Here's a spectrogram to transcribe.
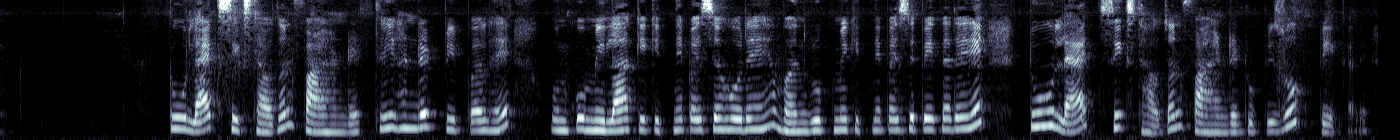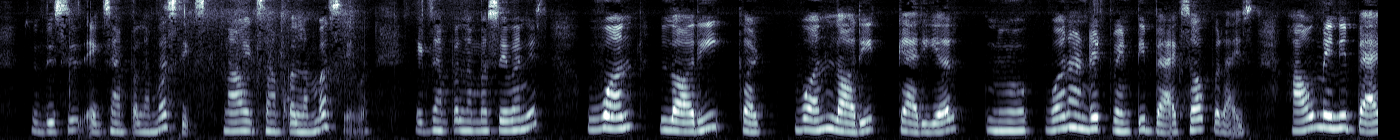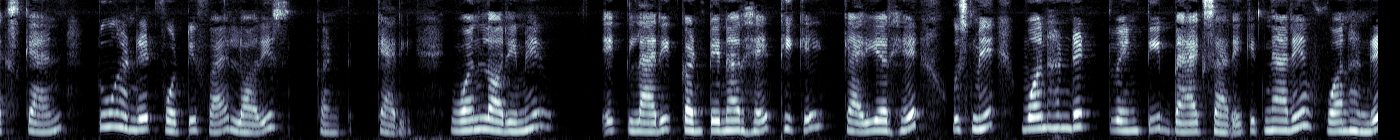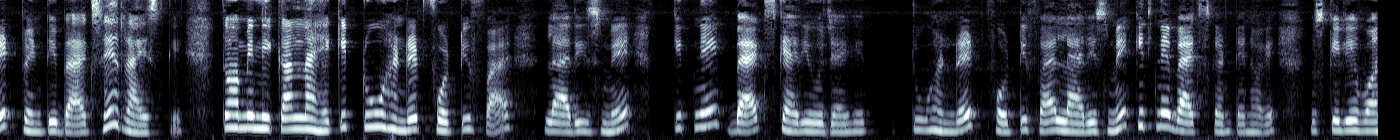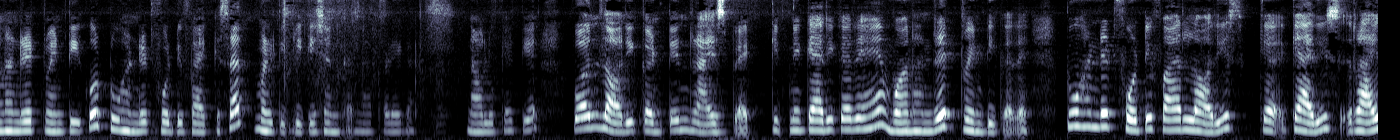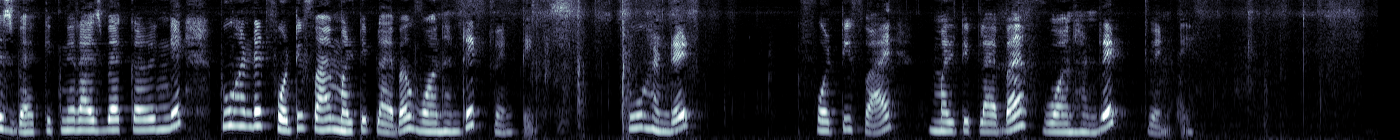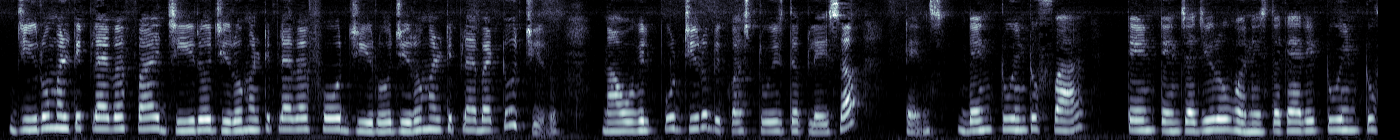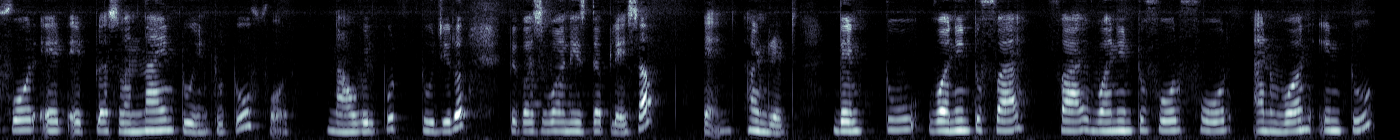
two lakh six thousand five hundred three hundred people है। उनको मिला के कितने पैसे हो रहे हैं? वन ग्रुप में कितने पैसे पे करे हैं? Two lakh six thousand five hundred rupees वो पे करे so this is example number six now example number seven example number seven is one lorry cut one lorry carrier one hundred twenty bags of rice how many bags can to carry. One lorry में एक lorry container है, ठीक है, career है, उसमें 120 bags आ रहे कितने आ रहे हैं? 120 बैग्स है राइस के। तो हमें निकालना है कि 245 लैरीज में कितने बैग्स कैरी हो जाएँगे? 245 लैरीज में कितने बैग्स कंटेन हो गए उसके लिए 120 को 245 के साथ मल्टीप्लिकेशन करना पड़ेगा। Now look at here one lorry contain rice bag. कितने कैरी कर रहे हैं? वन हंड्रेड ट्वेंटी कर रहे हैं। Two hundred forty five lorries carries rice bag कितने राइस बैग करेंगे? Two hundred forty five multiply by one hundred twenty two hundred forty five multiply by one hundred twenty zero multiply by five zero zero multiply by four zero zero multiply by two zero. Now we will put 0 because 2 is the place of tens. Then 2 into 5 10 tens are 0 1 is the carry. 2 into 4 8 8 plus 1 9 2 into 2 4 now we'll put 2 0 because 1 is the place of 10 hundreds. Then 2 1 into 5 5 1 into 4 4 and 1 into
